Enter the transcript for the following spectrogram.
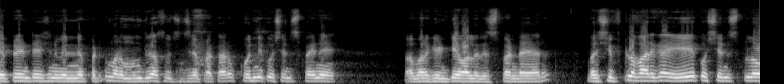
రిప్రజెంటేషన్ వెళ్ళినప్పటికీ మనం ముందుగా సూచించిన ప్రకారం కొన్ని క్వశ్చన్స్ పైనే మనకి ఇంటి వాళ్ళు రెస్పాండ్ అయ్యారు. మరి షిఫ్ట్ల వారిగా ఏ క్వశ్చన్స్లో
